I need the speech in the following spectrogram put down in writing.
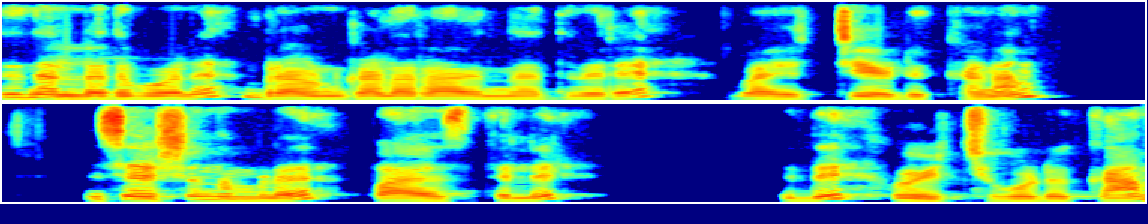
ഇത് നല്ലതുപോലെ ബ്രൗൺ കളർ ആകുന്നത് വരെ വഴറ്റിയെടുക്കണം. ശേഷം നമ്മൾ പായസത്തിൽ ഇത് ഒഴിച്ചു കൊടുക്കാം.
